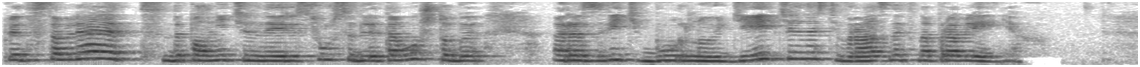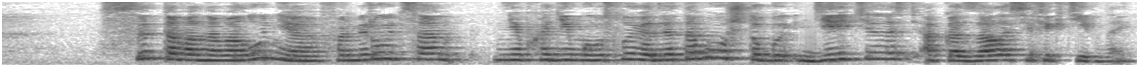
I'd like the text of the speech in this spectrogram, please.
предоставляет дополнительные ресурсы для того, чтобы развить бурную деятельность в разных направлениях. С этого новолуния формируются необходимые условия для того, чтобы деятельность оказалась эффективной.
